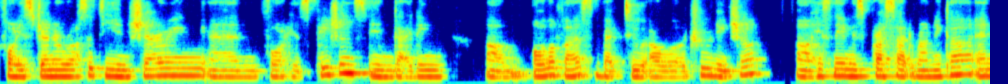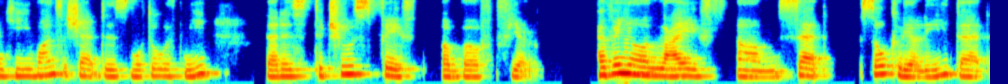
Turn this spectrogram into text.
for his generosity in sharing and for his patience in guiding um, all of us back to our true nature uh, his name is Prasad Ranika, and he once shared this motto with me that is to choose faith above fear. Having your life um, set so clearly that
